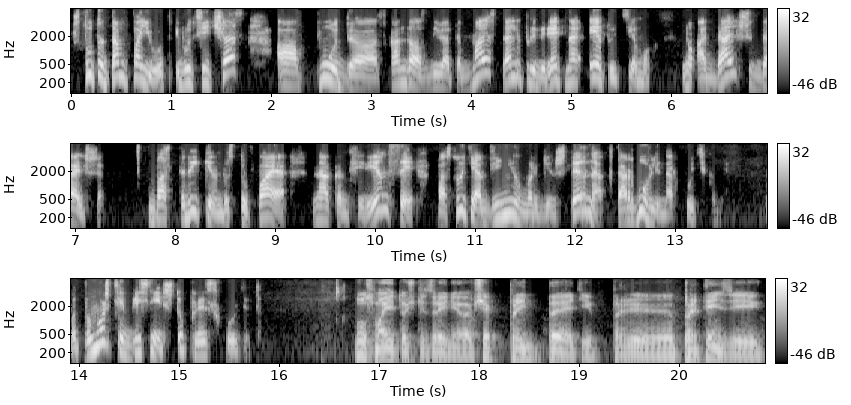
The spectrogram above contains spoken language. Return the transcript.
что-то там поет. И вот сейчас а, под а, скандал с 9 мая стали проверять на эту тему. Ну а дальше, дальше. Бастрыкин, выступая на конференции, по сути, обвинил Моргенштерна в торговле наркотиками. Вот вы можете объяснить, что происходит? Ну, с моей точки зрения, вообще при, эти при, претензии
